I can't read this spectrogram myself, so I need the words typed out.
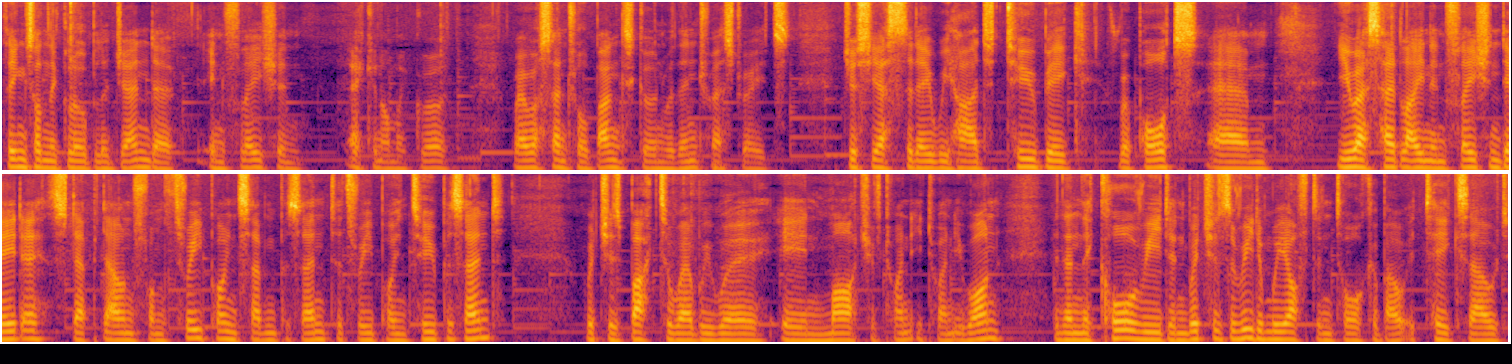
things on the global agenda, inflation, economic growth, where are central banks going with interest rates? Just yesterday, we had two big reports. Um, US headline inflation data stepped down from 3.7% to 3.2%, which is back to where we were in March of 2021. And then the core reading, which is the reading we often talk about, it takes out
